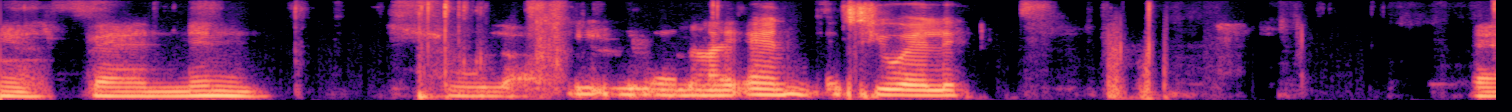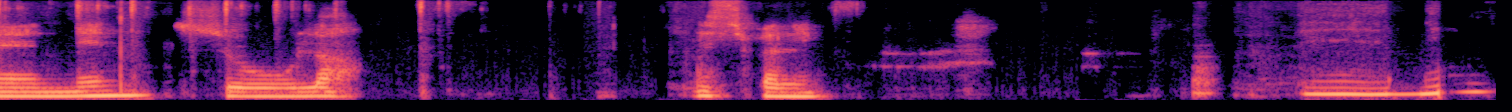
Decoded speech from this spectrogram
Yes, peninsula. E-N-I-N, S-U-L-A. Peninsula. This spelling. Peninsula.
